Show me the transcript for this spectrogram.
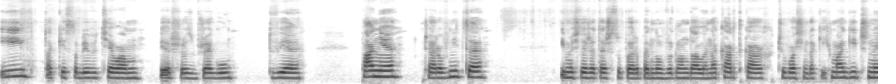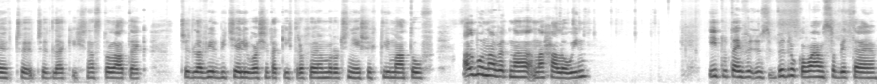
I takie sobie wycięłam pierwsze z brzegu. Dwie panie, czarownice. I myślę, że też super będą wyglądały na kartkach, czy właśnie takich magicznych, czy, czy dla jakichś nastolatek, czy dla wielbicieli właśnie takich trochę mroczniejszych klimatów, albo nawet na, na Halloween. I tutaj wy- wydrukowałam sobie te,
